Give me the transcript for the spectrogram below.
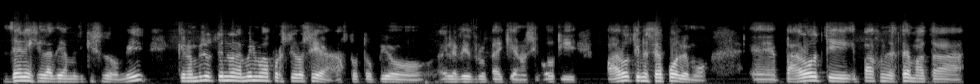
δεν έχει δηλαδή αμυντική συνδρομή και νομίζω ότι είναι ένα μήνυμα προς τη Ρωσία αυτό το οποίο έλεγε η Ευρωπαϊκή Ένωση. Ότι παρότι είναι σε πόλεμο, ε, παρότι υπάρχουν θέματα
